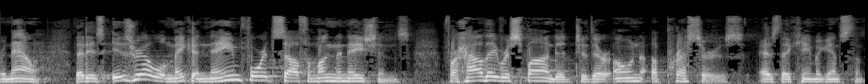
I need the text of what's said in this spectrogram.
Renown. That is, Israel will make a name for itself among the nations for how they responded to their own oppressors as they came against them.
